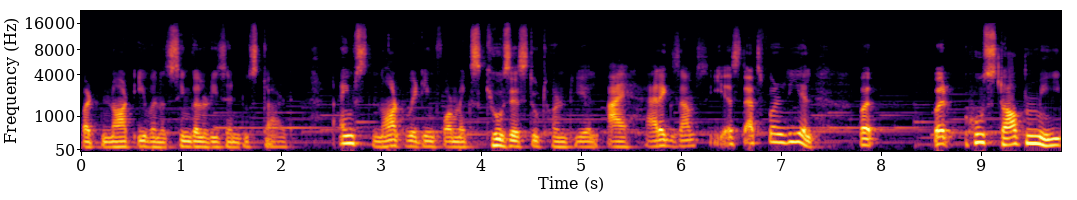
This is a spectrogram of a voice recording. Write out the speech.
but not even a single reason to start. Time's not waiting for my excuses to turn real. I had exams, yes, that's for real. But but who stopped me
